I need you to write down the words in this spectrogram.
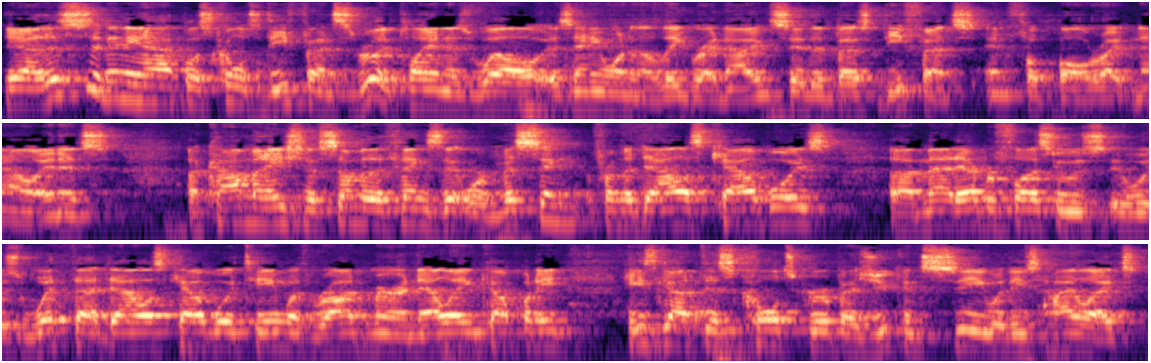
Yeah, this is an Indianapolis Colts defense is really playing as well as anyone in the league right now. You can say the best defense in football right now, and it's a combination of some of the things that were missing from the Dallas Cowboys. Uh, Matt Eberflus, who was, who was with that Dallas Cowboy team with Rod Marinelli and company, he's got this Colts group, as you can see with these highlights.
